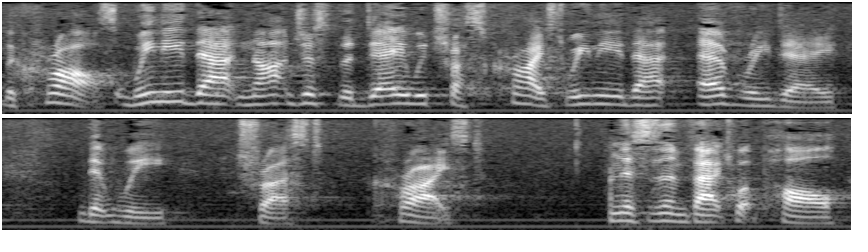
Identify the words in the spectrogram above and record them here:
the cross. We need that not just the day we trust Christ, we need that every day that we trust Christ. And this is, in fact, what Paul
